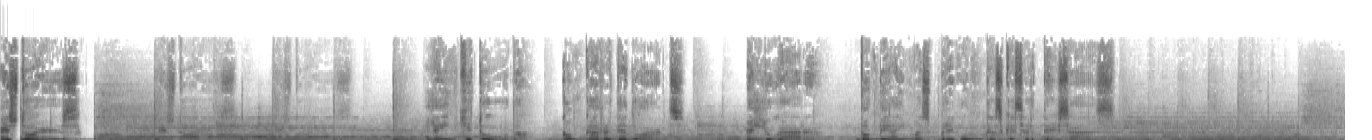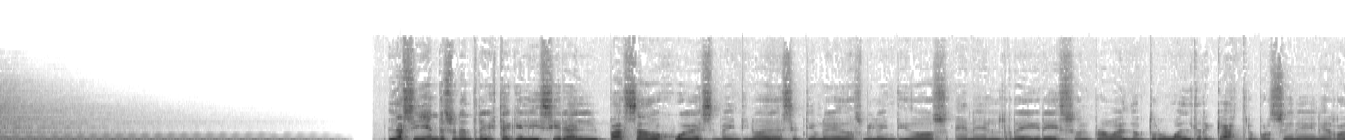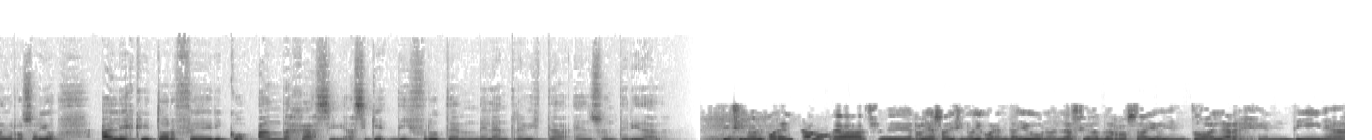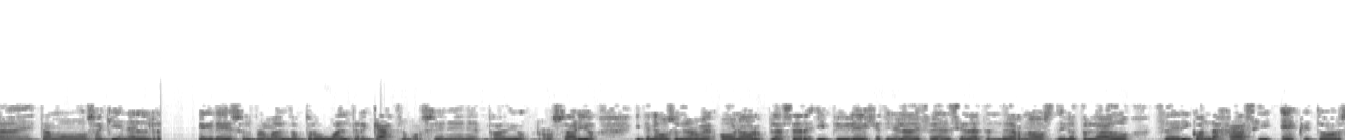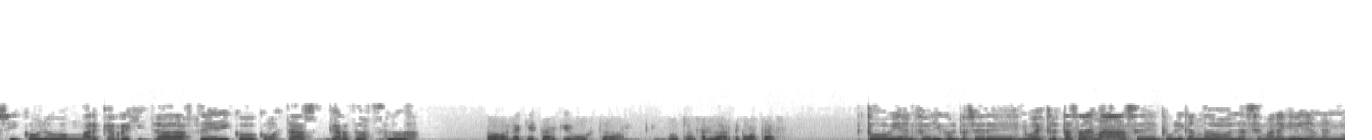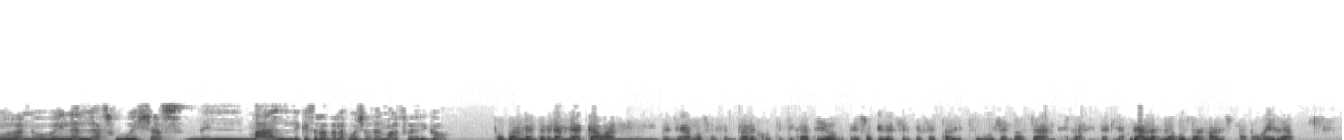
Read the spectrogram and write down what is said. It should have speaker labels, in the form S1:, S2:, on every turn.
S1: Esto es. Esto es. Esto es. La inquietud con Garrett Edwards. El lugar donde hay más preguntas que certezas.
S2: La siguiente es una entrevista que le hiciera el pasado jueves 29 de septiembre de 2022 en el regreso, el programa del doctor Walter Castro por CNN Radio Rosario, al escritor Federico Andajasi. Así que disfruten de la entrevista en su enteridad. 19 y 40 horas, en realidad ya 19 y 41 en la ciudad de Rosario y en toda la Argentina. Estamos aquí en el regreso, el programa del doctor Walter Castro por CNN Radio Rosario. Y tenemos un enorme honor, placer y privilegio. Tiene la deferencia de atendernos del otro lado Federico Andajasi, escritor, psicólogo, marca registrada. Federico, ¿cómo estás? Garro te saluda.
S3: Hola, ¿qué tal? Qué gusto. Qué gusto en saludarte. ¿Cómo estás?
S2: Todo bien, Federico, el placer es nuestro. Estás además eh, publicando la semana que viene una nueva novela, Las huellas del mal. ¿De qué se trata Las huellas del mal, Federico?
S3: Totalmente, mira, me acaban de llegar los ejemplares justificativos, eso quiere decir que se está distribuyendo ya en, las librerías. Mira, la, la, Huella del Mal es una novela,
